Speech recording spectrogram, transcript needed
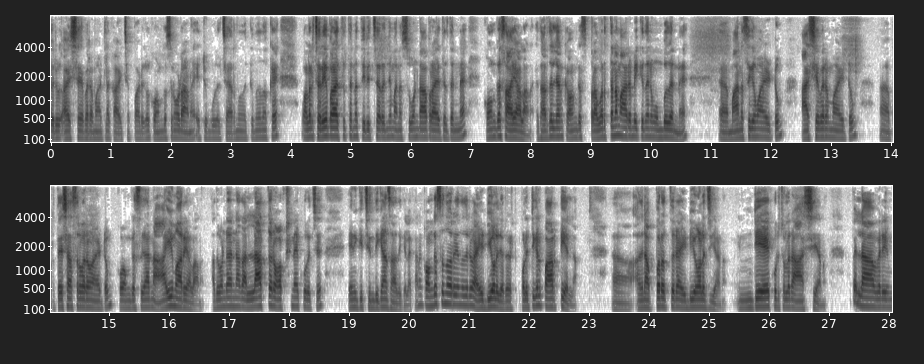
ഒരു ആശയപരമായിട്ടുള്ള കാഴ്ചപ്പാടുകൾ കോൺഗ്രസിനോടാണ് ഏറ്റവും കൂടുതൽ ചേർന്ന് നിൽക്കുന്നതെന്നൊക്കെ വളരെ ചെറിയ പ്രായത്തിൽ തന്നെ തിരിച്ചറിഞ്ഞ് മനസ്സുകൊണ്ട് ആ പ്രായത്തിൽ തന്നെ കോൺഗ്രസ് ആയ ആളാണ്. യഥാർത്ഥത്തിൽ ഞാൻ കോൺഗ്രസ് പ്രവർത്തനം ആരംഭിക്കുന്നതിന് മുമ്പ് തന്നെ മാനസികമായിട്ടും ആശയപരമായിട്ടും പ്രത്യയശാസ്ത്രപരമായിട്ടും കോൺഗ്രസ്സുകാരനായി മാറിയ ആളാണ്. അതുകൊണ്ട് തന്നെ അതല്ലാത്തൊരു ഓപ്ഷനെ കുറിച്ച് എനിക്ക് ചിന്തിക്കാൻ സാധിക്കില്ല. കാരണം കോൺഗ്രസ് എന്ന് പറയുന്നത് ഒരു ഐഡിയോളജി ഒരു പൊളിറ്റിക്കൽ പാർട്ടിയല്ല അതിനപ്പുറത്തൊരു ഐഡിയോളജിയാണ് ഇന്ത്യയെക്കുറിച്ചുള്ളൊരു ആശയമാണ്. അപ്പോൾ എല്ലാവരെയും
